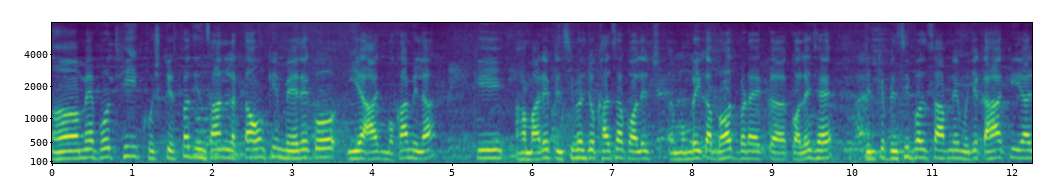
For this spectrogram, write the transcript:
आ, मैं बहुत ही खुशकिस्मत इंसान लगता हूँ कि मेरे को ये आज मौका मिला। कि हमारे प्रिंसिपल जो खालसा कॉलेज मुंबई का बहुत बड़ा एक कॉलेज है जिनके प्रिंसिपल साहब ने मुझे कहा कि यार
